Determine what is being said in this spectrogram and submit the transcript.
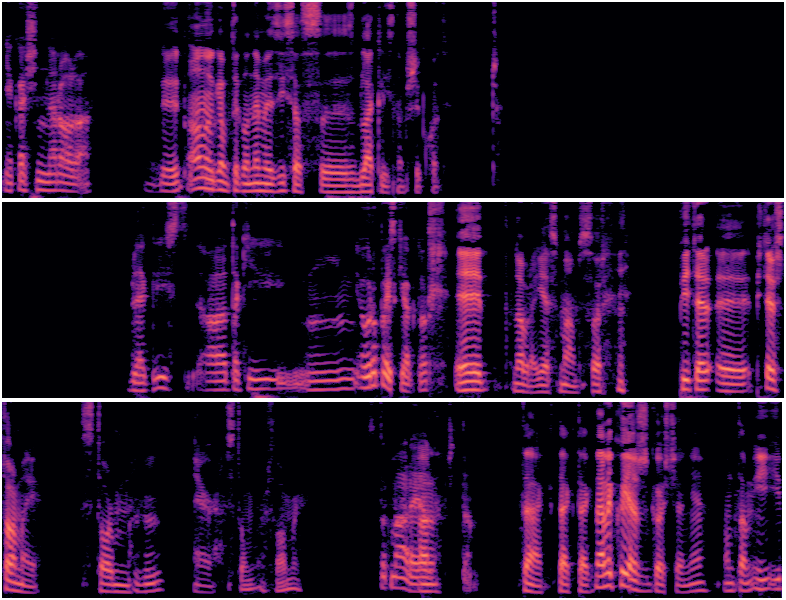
Jakaś inna rola. On grał tego Nemezisa z, z Blacklist na przykład. Blacklist, a taki mm, europejski aktor. Y, dobra, jest, mam, sorry. Peter, y, Peter Stormare. Storm Mhm. Air. Storm, Stormer? Stormare, Ale- ja czytam. Tak, tak, tak. No ale kojarzysz gościa, nie? On tam, i, i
